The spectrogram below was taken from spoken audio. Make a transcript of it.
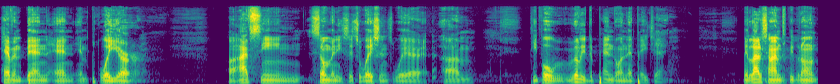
having been an employer, uh, I've seen so many situations where um, people really depend on their paycheck. I mean, a lot of times people don't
